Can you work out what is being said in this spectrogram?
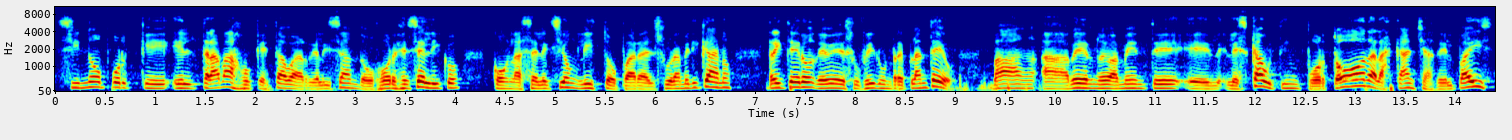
sino porque el trabajo que estaba realizando Jorge Célico con la selección listo para el suramericano reitero, debe sufrir un replanteo. Van a ver nuevamente el, scouting por todas las canchas del país,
